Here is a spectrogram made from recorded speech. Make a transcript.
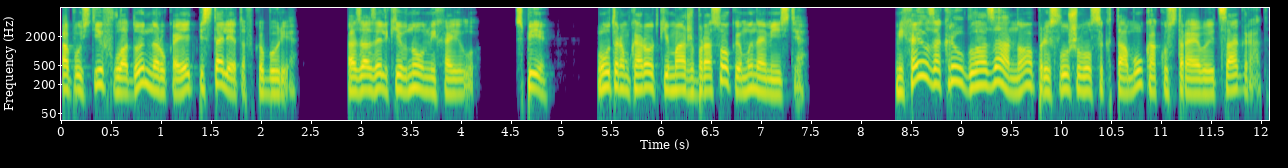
опустив ладонь на рукоять пистолета в кобуре. Азазель кивнул Михаилу. «Спи. Утром короткий марш-бросок, и мы на месте». Михаил закрыл глаза, но прислушивался к тому, как устраивается оград.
